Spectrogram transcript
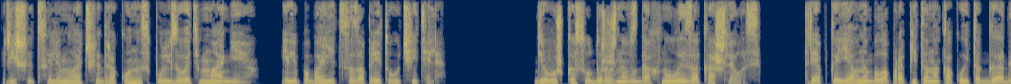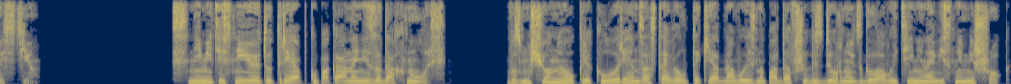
Решится ли младший дракон использовать магию или побоится запрета учителя? Девушка судорожно вздохнула и закашлялась. Тряпка явно была пропитана какой-то гадостью. «Снимите с нее эту тряпку, пока она не задохнулась», Возмущенный окрик Лориан заставил таки одного из нападавших сдернуть с головы Ти ненавистный мешок.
